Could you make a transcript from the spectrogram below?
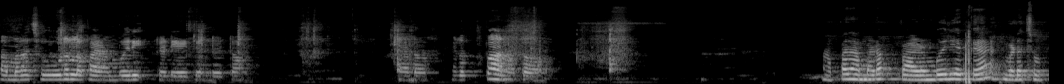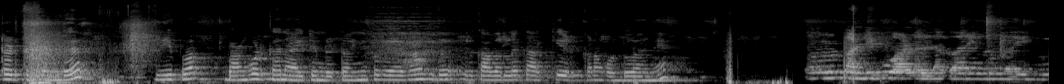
നമ്മളെ ചൂടുള്ള പഴംപൊരി റെഡി ആയിട്ടുണ്ട് കേട്ടോ കേട്ടോ എളുപ്പമാണ് കേട്ടോ അപ്പം നമ്മുടെ പഴംപൊരിയൊക്കെ ഇവിടെ ചുട്ടെടുത്തിട്ടുണ്ട്. ഇനിയിപ്പോൾ ബാങ്ക് കൊടുക്കാനായിട്ടുണ്ട് കേട്ടോ ഇനിയിപ്പോൾ വേഗം ഇത് ഒരു കവറിലേക്ക് ആക്കി എടുക്കണം കൊണ്ടുപോകാൻ പള്ളി പോകാനുള്ള എല്ലാ കാര്യങ്ങളും കഴിഞ്ഞു.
